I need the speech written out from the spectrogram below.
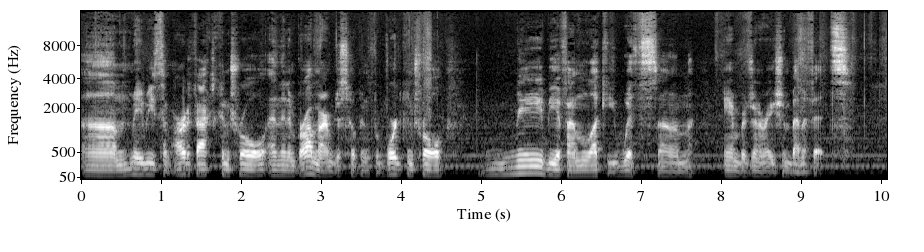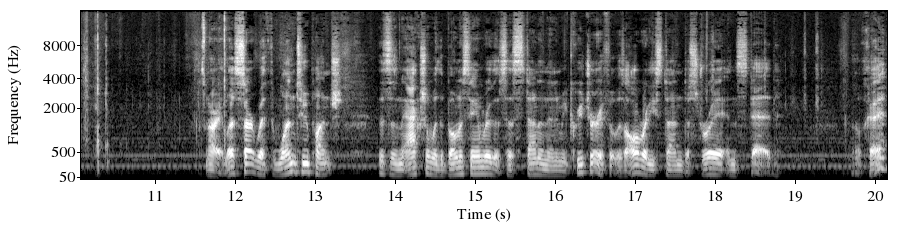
um, maybe some Artifact Control, and then in Brobnar, I'm just hoping for board control. Maybe if I'm lucky with some Amber Generation benefits. Alright, let's start with 1-2 Punch. This is an action with a bonus amber that says stun an enemy creature. If it was already stunned, destroy it instead. Okay.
